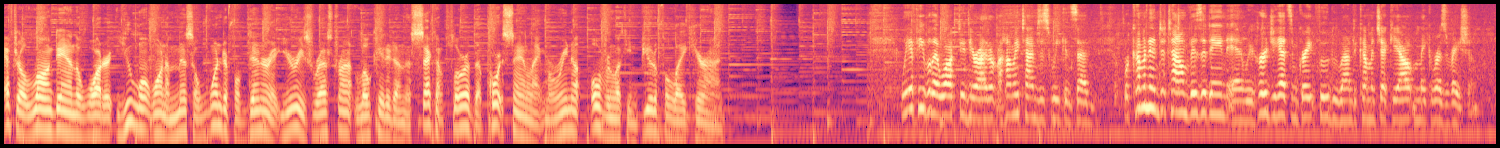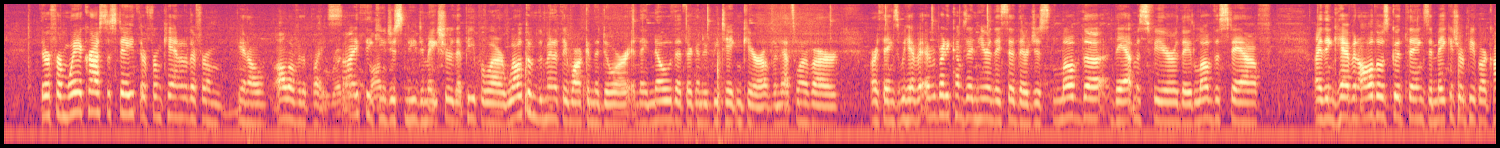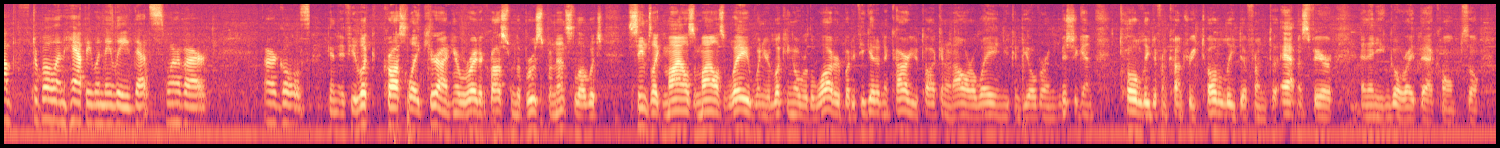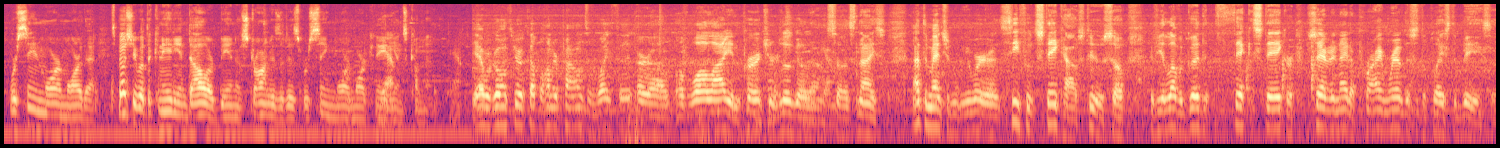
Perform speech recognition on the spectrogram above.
After a long day on the water, you won't want to miss a wonderful dinner at Uri's Restaurant located on the second floor of the Port Sanilac Marina overlooking beautiful Lake Huron. We have people that walked in here, I don't know how many times this week, and said, We're coming into town visiting, and we heard you had some great food. We wanted to come and check you out and make a reservation. They're from way across the state, they're from Canada, they're from, you know, all over the place. I think you just need to make sure that people are welcomed the minute they walk in the door and they know that they're going to be taken care of, and that's one of our our things. We have everybody comes in here and they said they just love the the atmosphere, they love the staff. I think having all those good things and making sure people are comfortable and happy when they leave, that's one of our our goals. And if you look across Lake Huron here, we're right across from the Bruce Peninsula, which seems like miles and miles away when you're looking over the water. But if you get in a car, you're talking an hour away, and you can be over in Michigan. Totally different country, totally different atmosphere, and then you can go right back home. So we're seeing more and more of that, especially with the Canadian dollar being as strong as it is. We're seeing more and more Canadians come in. Yeah, we're going through a couple hundred pounds of whitefish or uh, of walleye and perch and bluegill now, so it's nice. Not to mention we we're a seafood steakhouse too, so if you love a good thick steak or Saturday night a prime rib, this is the place to be. So.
